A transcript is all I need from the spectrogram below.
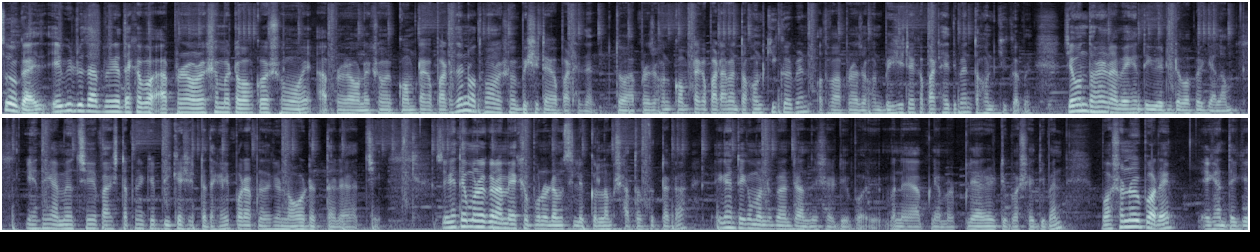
সো গাইজ এই ভিডিওতে আপনাকে দেখাবো আপনারা অনেক সময় টপ আপ করার সময় আপনারা অনেক সময় কম টাকা পাঠাতেন অথবা অনেক সময় বেশি টাকা পাঠিয়ে দেন তো আপনারা যখন কম টাকা পাঠাবেন তখন কি করবেন? অথবা আপনারা যখন বেশি টাকা পাঠিয়ে দেবেন তখন কি করবেন? যেমন ধরেন আমি এখান থেকে ইউডি টপ আপে গেলাম। এখান থেকে আমি হচ্ছে ফার্স্ট আপনাকে বিকাশেরটা দেখাই, পরে আপনাদেরকে নগদেরটা দেখাচ্ছি। সো এখান থেকে মনে করেন আমি একশো পনেরো টাকা সিলেক্ট করলাম, সাতাত্তর টাকা। এখান থেকে মনে করেন ট্রানজেকশনটি মানে আপনি আমার প্লেয়ারিটি বসাই দিবেন। বসানোর পরে এখান থেকে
